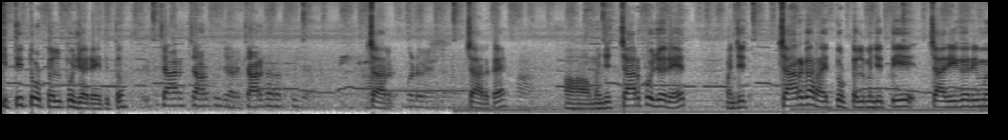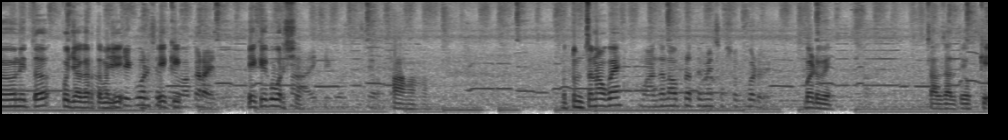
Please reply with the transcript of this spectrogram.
किती टोटल पुजारी आहे तिथं चार चार पूजा आहे चार घरात पूजा आहे चार बडव्यांच्या चार काय? हा. हां हां. म्हणजे चार पुजारी आहेत. म्हणजे चार घर आहेत टोटल म्हणजे ते चारही घरी मिळून इथं पूजा करतात. म्हणजे एक एक वर्ष एक सेवा करायची. एक एक वर्ष. हा, एक एक वर्ष सेवा. हां हां हां. मग तुमचं नाव काय? माझं नाव प्रथमेश अशोक बडवे. बडवे. चाल चालते ओके.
